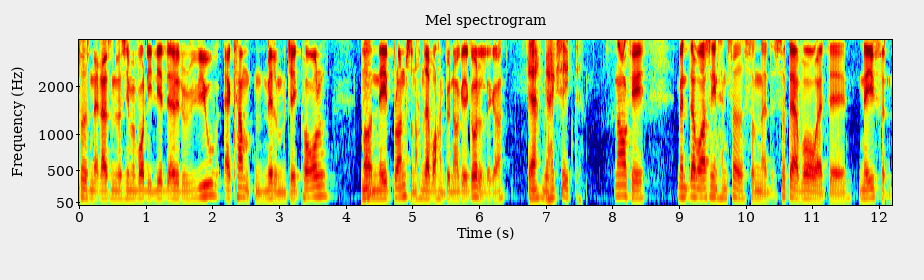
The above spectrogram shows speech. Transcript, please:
du ved sådan, eller sådan, hvad siger man, hvor de lige lavede et review af kampen mellem Jake Paul og Nate Bronson, ham der, hvor han blev nokket i gulvet, ikke? ja, jeg har ikke set det. Nå, okay. Men der var også en, han sad sådan, at så der, hvor at, uh, Nathan,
